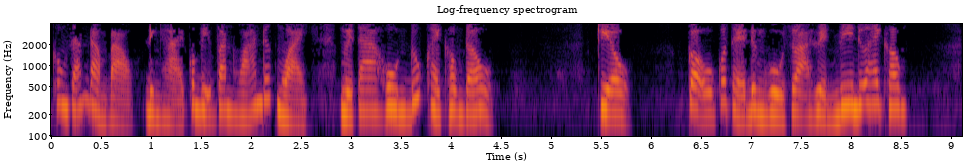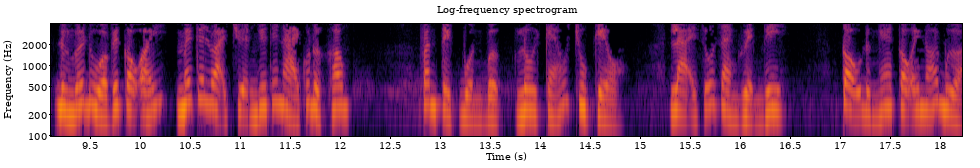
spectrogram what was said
không dám đảm bảo Đình Hải có bị văn hóa nước ngoài, người ta hôn đúc hay không đâu. Kiều, cậu có thể đừng hù dọa huyền mi nữa hay không? Đừng nói đùa với cậu ấy, mấy cái loại chuyện như thế này có được không? Văn tịch buồn bực lôi kéo Chu Kiều, lại dỗ dành huyền Vi, Cậu đừng nghe cậu ấy nói bừa,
